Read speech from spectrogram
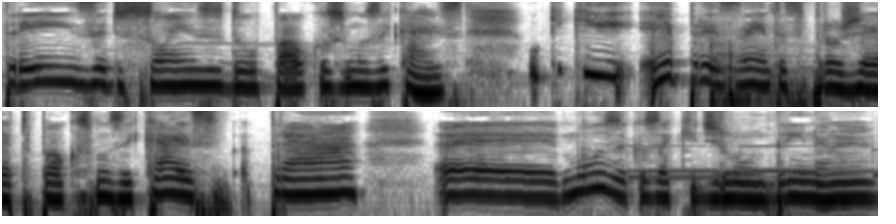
três edições do Palcos Musicais. O que, que representa esse projeto Palcos Musicais para é, músicos aqui de Londrina, né?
